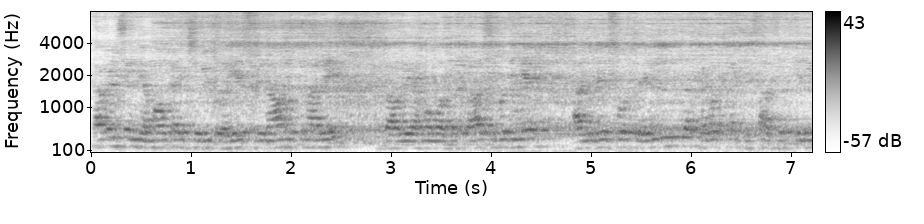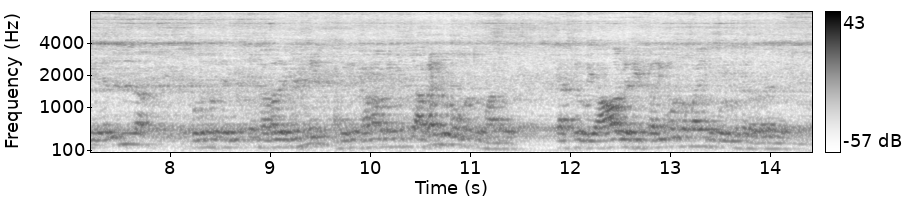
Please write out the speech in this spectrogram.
தமிழ் செல்வி அம்மாவுக்காக சொல்லிக்கிறோம் இயேசுவின் நாமத்தினாலே காலை அம்மாவாசத்தை ஆசிர்வதிங்க. அதுவே ஸ்தோத்திரம். எல்லா தகப்பனை பிசாசத்தையும் எல்லா குடும்பத்தை விட்டு மகளை விட்டு அவரை கணவனை விட்டு அகன்று போகட்டும் ஆண்டவர் கத்தருடைய ஆளுகை பரிபூர்ணமாக இந்த குடும்பத்தில் வரவேற்கும்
